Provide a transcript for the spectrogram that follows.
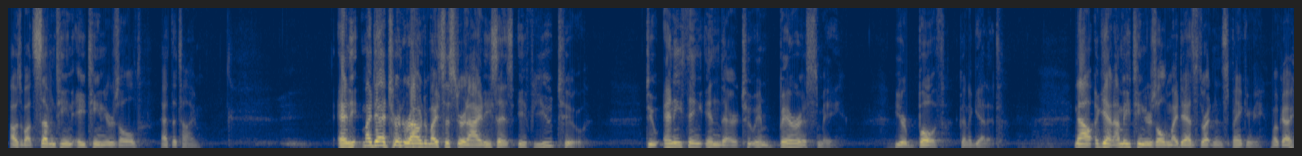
I was about 17, 18 years old at the time. And he, my dad turned around to my sister and I and he says, If you two do anything in there to embarrass me, you're both going to get it. Now, again, I'm 18 years old and my dad's threatening and spanking me, okay?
